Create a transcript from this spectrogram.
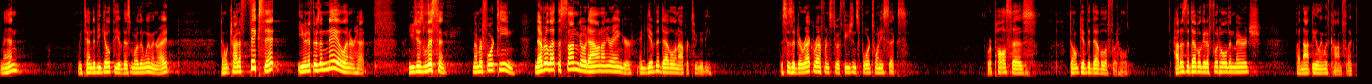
Men, we tend to be guilty of this more than women, right? Don't try to fix it even if there's a nail in her head. You just listen. Number 14, never let the sun go down on your anger and give the devil an opportunity. This is a direct reference to Ephesians 4:26, where Paul says, "Don't give the devil a foothold." How does the devil get a foothold in marriage? By not dealing with conflict,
